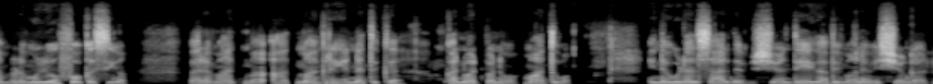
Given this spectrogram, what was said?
நம்மளோட முழு ஃபோக்கஸையும் பரமாத்மா, ஆத்மாங்கிற எண்ணத்துக்கு கன்வெர்ட் பண்ணுவோம், மாத்துவோம். இந்த உடல் சார்ந்த விஷயம், தேக அபிமான விஷயங்கள்,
